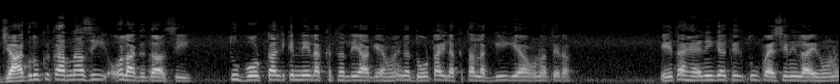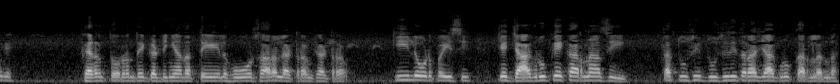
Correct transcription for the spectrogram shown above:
ਜਾਗਰੂਕ ਕਰਨਾ ਸੀ, ਉਹ ਅਲੱਗ ਗੱਲ ਸੀ। ਤੂੰ ਵੋਟਾਂ 'ਚ ਕਿੰਨੇ ਲੱਖ ਥੱਲੇ ਆ ਗਿਆ ਹੋਵੇਗਾ 2.5 ਲੱਖ ਤਾਂ ਲੱਗ ਹੀ ਗਿਆ ਹੋਣਾ ਤੇਰਾ। ਇਹ ਤਾਂ ਹੈ ਨਹੀਂਗਾ ਕਿ ਤੂੰ ਪੈਸੇ ਨਹੀਂ ਲਾਏ ਹੋਣਗੇ। ਫਿਰਨ ਤੁਰਨ ਤੇ ਗੱਡੀਆਂ ਦਾ ਤੇਲ, ਹੋਰ ਸਾਰਾ ਲਟਰਮ ਛਟਰਮ ਕੀ ਲੋੜ ਪਈ ਸੀ? ਜੇ ਜਾਗਰੂਕ ਹੀ ਕਰਨਾ ਸੀ ਤਾਂ ਤੁਸੀਂ ਦੂਸਰੀ ਤਰ੍ਹਾਂ ਜਾਗਰੂਕ ਕਰ ਲੈਂਦਾ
